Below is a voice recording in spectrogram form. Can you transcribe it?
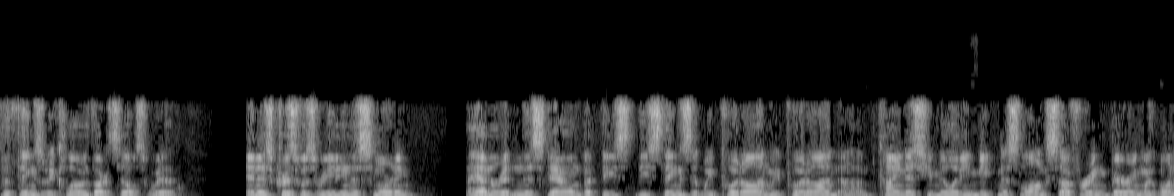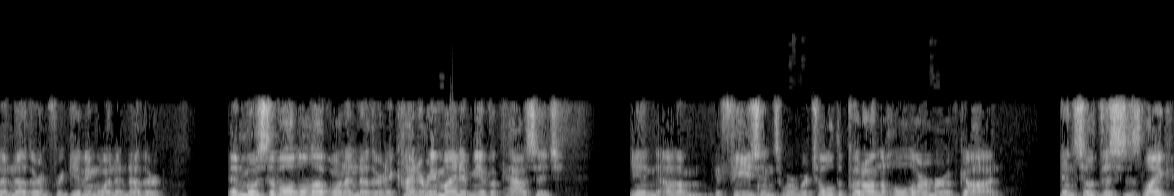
the things we clothe ourselves with. And as Chris was reading this morning, I hadn't written this down, but these these things that we put on, we put on um, kindness, humility, meekness, long suffering, bearing with one another, and forgiving one another, and most of all to love one another. And it kind of reminded me of a passage in um, Ephesians where we're told to put on the whole armor of God. And so this is like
